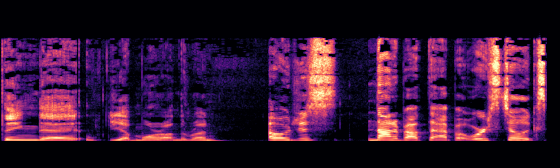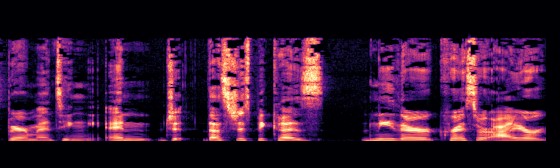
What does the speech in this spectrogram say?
thing that you have more on the run. Oh, just not about that, but we're still experimenting, and ju- that's just because neither Chris or I are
